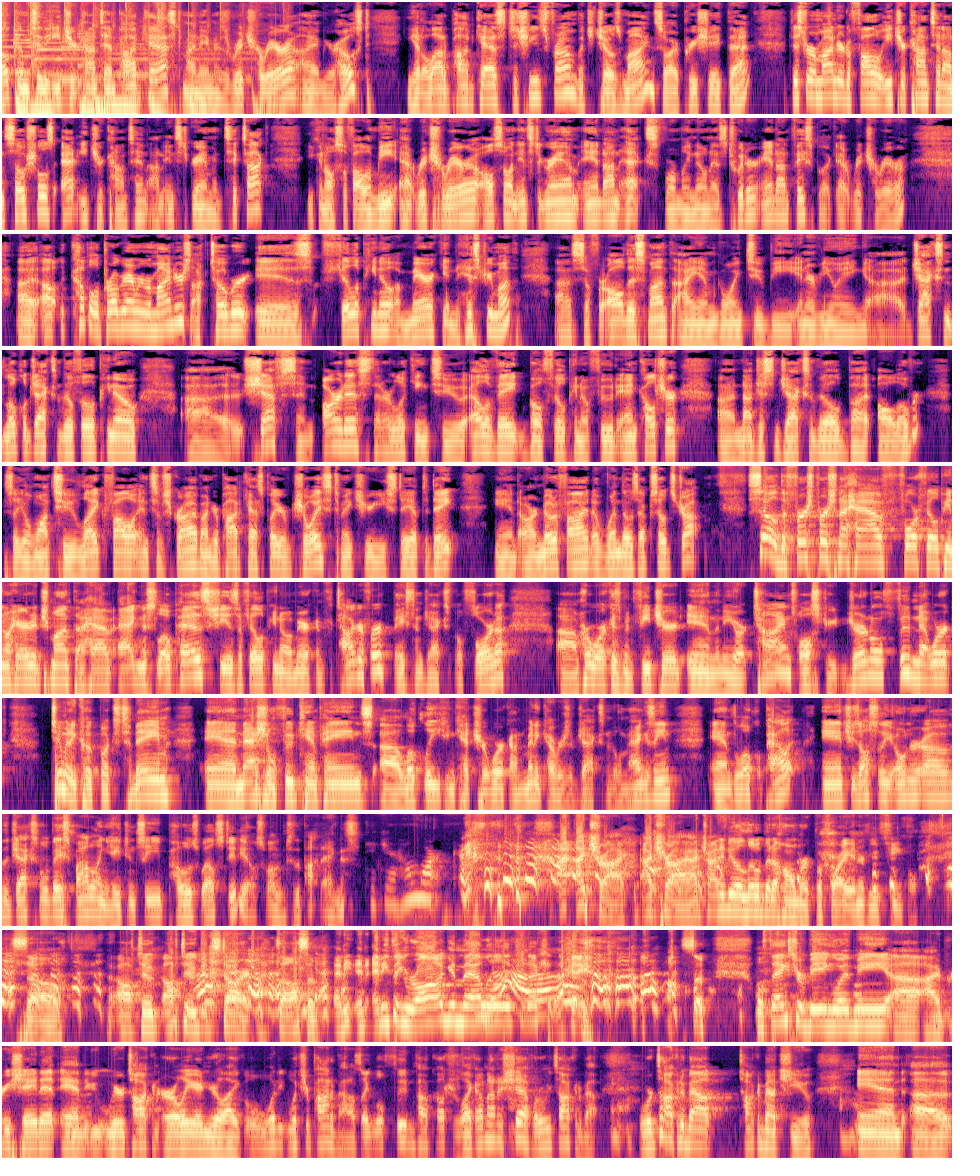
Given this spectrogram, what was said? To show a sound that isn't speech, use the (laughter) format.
Welcome to the Eat Your Content podcast. My name is Rich Herrera. I am your host. You had a lot of podcasts to choose from, but you chose mine, so I appreciate that. Just a reminder to follow Eat Your Content on socials at Eat Your Content on Instagram and TikTok. You can also follow me at Rich Herrera, also on Instagram and on X, formerly known as Twitter, and on Facebook at Rich Herrera. Uh, a couple of programming reminders. October is Filipino American History Month. Uh, so for all this month, I am going to be interviewing uh, Jackson, local Jacksonville Filipino uh, chefs and artists that are looking to elevate both Filipino food and culture, uh, not just in Jacksonville, but all over. So you'll want to like, follow, and subscribe on your podcast player of choice to make sure you stay up to date and are notified of when those episodes drop. So the first person I have for Filipino Heritage Month, I have Agnes Lopez. She is a Filipino American photographer based in Jacksonville, Florida. Um, her work has been featured in the New York Times, Wall Street Journal, Food Network, too many cookbooks to name, and national food campaigns. Uh, locally, you can catch her work on many covers of Jacksonville Magazine and the local palette. And she's also the owner of the Jacksonville based modeling agency, Posewell Studios. Welcome to the pod, Agnes. Did your homework. (laughs) (laughs) I, I, try. I try. I try to do a little bit of homework before I interview people. So off to off to a good start. It's awesome. Any, anything wrong in that little No. introduction? (laughs) Okay. Awesome. Well, thanks for being with me. Uh, I appreciate it. And we were talking earlier, and you're like, what, "What's your pod about?" I was like, "Well, food and pop culture." Like, I'm not a chef. What are we talking about? Yeah. We're talking about talking about you, Uh-huh. and uh,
